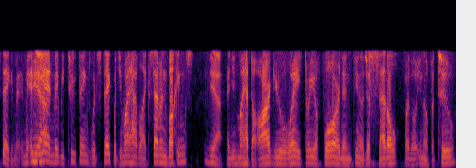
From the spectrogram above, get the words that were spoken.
stick. In the end, maybe two things would stick, but you might have like seven bookings, Yeah. and you might have to argue away three or four, and then you know just settle for the you know for two.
